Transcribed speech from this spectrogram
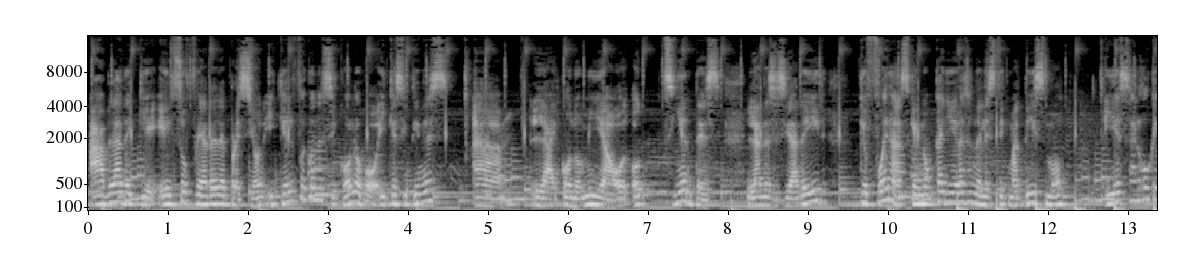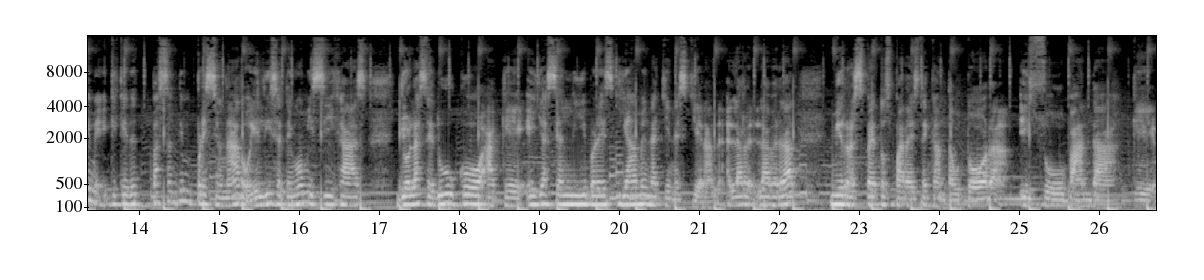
habla de que él sufría de depresión y que él fue con el psicólogo y que si tienes la economía o, sientes la necesidad de ir, que fueras, que no cayeras en el estigmatismo. Y es algo que me que quedé bastante impresionado. Él dice, tengo mis hijas, yo las educo a que ellas sean libres y amen a quienes quieran. La, la verdad, mis respetos para este cantautor y su banda que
